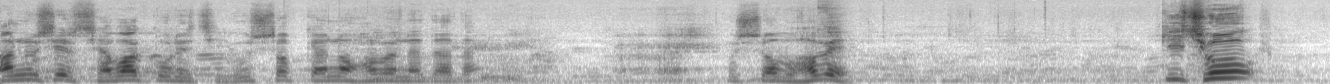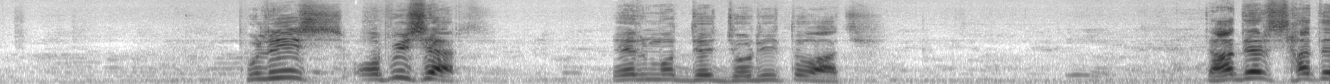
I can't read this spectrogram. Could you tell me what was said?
মানুষের সেবা করেছি। উৎসব কেন হবে না দাদা? উৎসব হবে? কিছু পুলিশ অফিসার এর মধ্যে জড়িত আছে। তাদের সাথে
